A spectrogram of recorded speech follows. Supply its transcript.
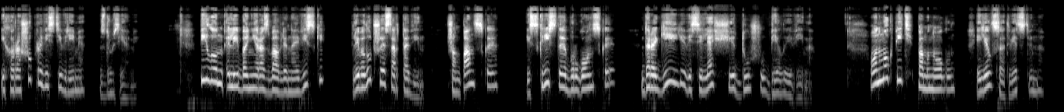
и хорошо провести время с друзьями. Пил он либо неразбавленное виски, либо лучшие сорта вин, шампанское, искристое бургонское, дорогие, веселящие душу белые вина. Он мог пить помногу и ел соответственно.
